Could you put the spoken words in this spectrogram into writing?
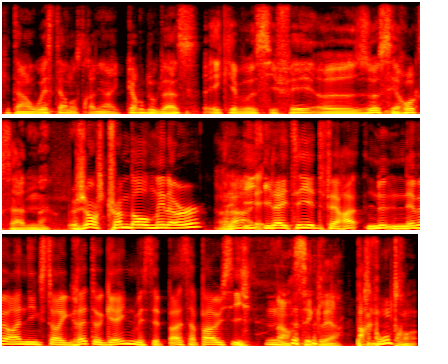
qui était un western australien avec Kirk Douglas, et qui avait aussi fait euh, The, c'est Roxanne. George Trumbull Miller, Voilà, il, et- il a essayé de faire ah, Ne- Never Ending Story Great Again, mais c'est pas, ça n'a pas réussi. Non, c'est clair. Par contre,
